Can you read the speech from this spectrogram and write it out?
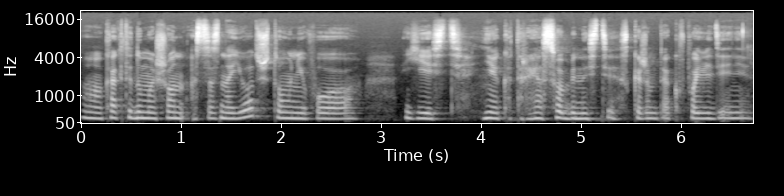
А, как ты думаешь, он осознает, что у него есть некоторые особенности, скажем так, в поведении?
